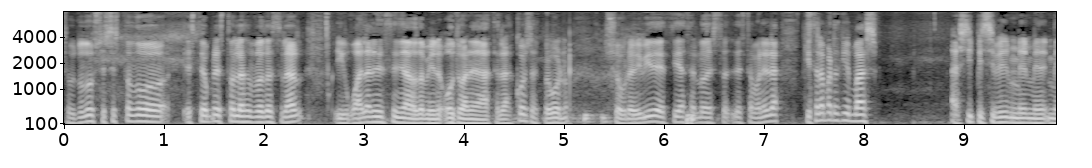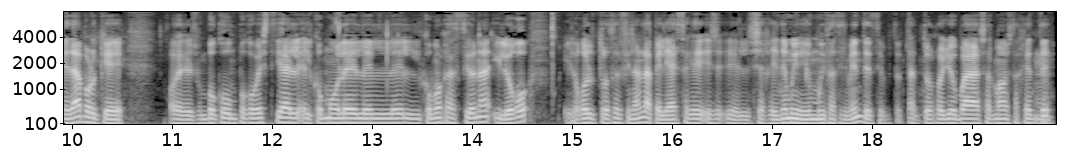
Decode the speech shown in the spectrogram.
sobre todo ese estado, este hombre estado en la flota estelar, igual han enseñado también otra manera de hacer las cosas. Pero bueno, sobreviví y hacerlo de esta, manera. Quizá la parte que más así me, me da porque es un poco un poco bestia el, cómo el, cómo reacciona y luego y luego el trozo del final la pelea esta que se rinde muy muy fácilmente tanto rollo va armado esta gente mm.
